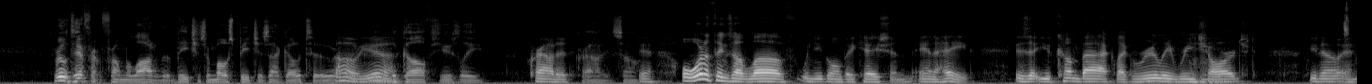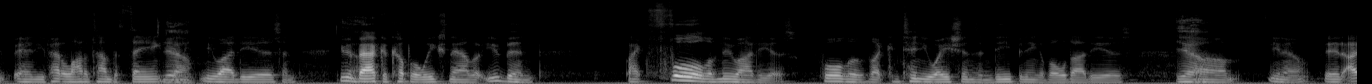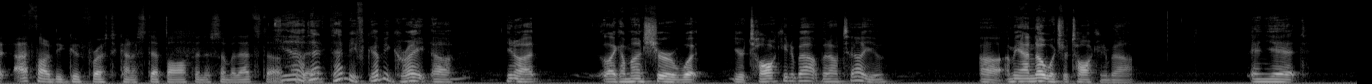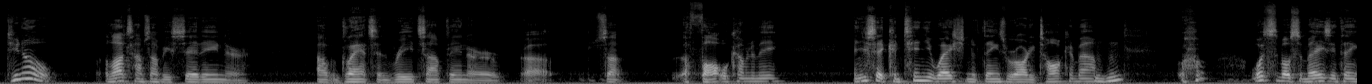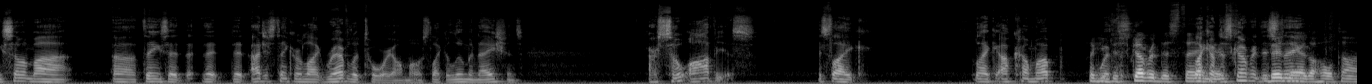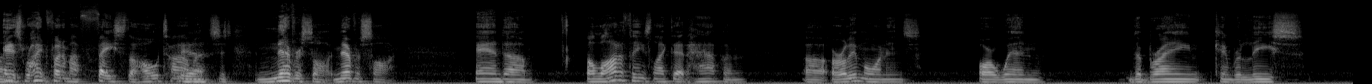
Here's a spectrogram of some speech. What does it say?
It's real different from a lot of the beaches or most beaches I go to. Or Oh, the, you know, yeah. the Gulf's usually crowded. crowded. So Yeah. Well, one of the things I love when you go on vacation and I hate is that you come back like really Mm-hmm. recharged, you know, and, and you've had a lot of time to think Yeah. and new ideas. And you've been Yeah. back a couple of weeks now, but you've been like full of new ideas, full of like continuations and deepening of old ideas. yeah. Um, you know, and I, I thought it'd be good for us to kind of step off into some of that stuff. Yeah, today. that that'd be that'd be great. Uh, you know, I, like I'm unsure what you're talking about, but I'll tell you. Uh, I mean, I know what you're talking about, and yet, do you know? A lot of times I'll be sitting, or I'll glance and read something, or uh, some a thought will come to me, and you say continuation of things we're already talking about. What's the most amazing thing? Some of my uh, things that, that that I just think are like revelatory, almost like illuminations are so obvious. It's like, like I'll come up like you discovered this thing. like I've discovered this been thing Been there the whole time. and it's right in front of my face the whole time. Yeah. I just never saw it, never saw it, and um, a lot of things like that happen uh, early mornings, or when the brain can release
